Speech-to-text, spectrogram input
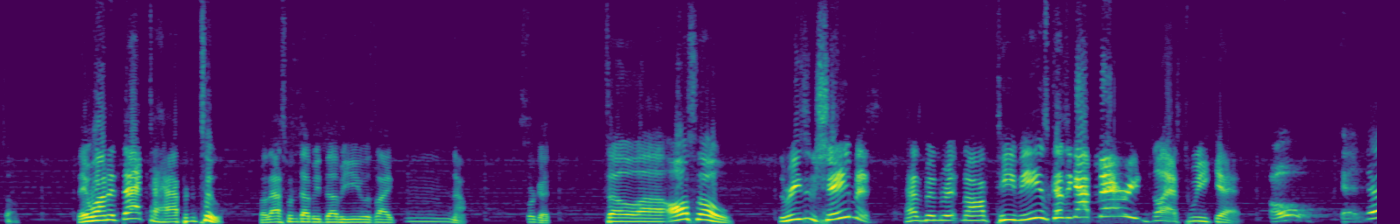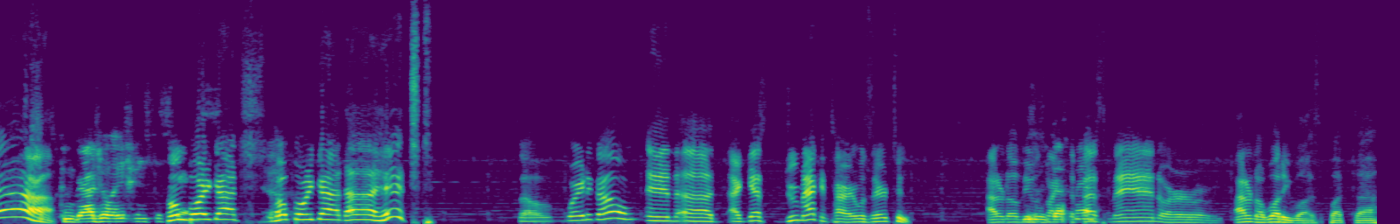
So they wanted that to happen too. So that's when WWE was like, mm, no, we're good. So uh, also, the reason Sheamus has been written off TV is because he got married last weekend. Oh. Okay. Yeah, Congratulations to homeboy Skins. got Yeah. homeboy got uh, hitched. So way to go! And uh, I guess Drew McIntyre was there too. I don't know if he He's was his like the man. best man or I don't know what he was, but uh,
